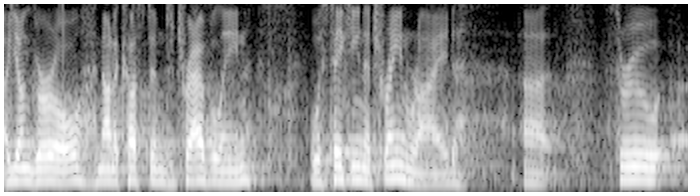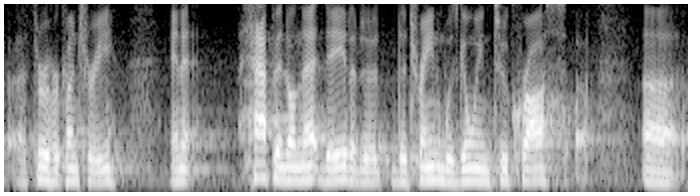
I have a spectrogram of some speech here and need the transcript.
A young girl, not accustomed to traveling, was taking a train ride uh, through, uh, through her country, And it happened on that day that the, the train was going to cross uh, uh,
